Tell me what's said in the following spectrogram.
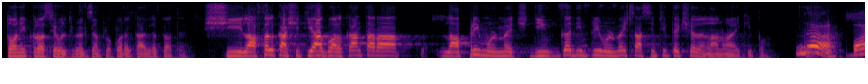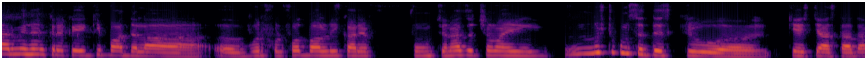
Tony Kroos e ultimul exemplu, corect, ai dreptate. Și la fel ca și Thiago Alcantara, la primul meci, din, din primul meci s-a simțit excelent la noua echipă. Da, Bayern München cred că e echipa de la uh, vârful fotbalului care funcționează cel mai... Nu știu cum să descriu uh, chestia asta, dar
